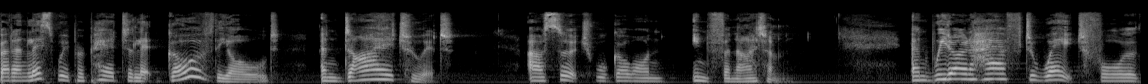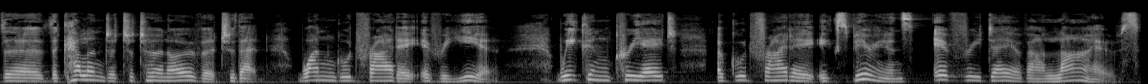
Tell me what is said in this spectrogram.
But unless we're prepared to let go of the old and die to it, our search will go on infinitum. And we don't have to wait for the, the calendar to turn over to that one Good Friday every year. We can create a Good Friday experience every day of our lives.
